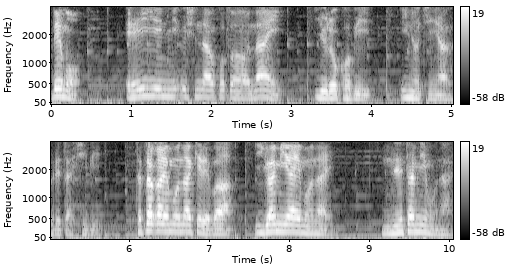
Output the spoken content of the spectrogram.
でも永遠に失うことのない喜び、命に溢れた日々、戦いもなければ、いがみ合いもない、妬みもない。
